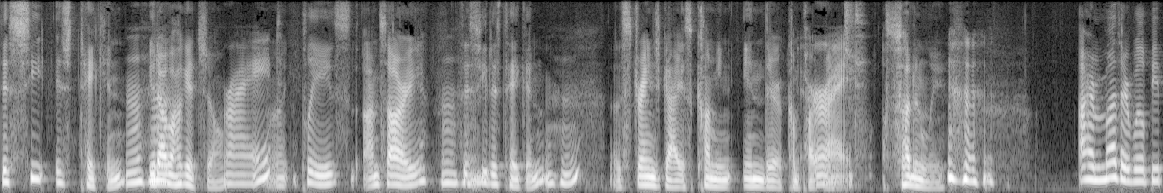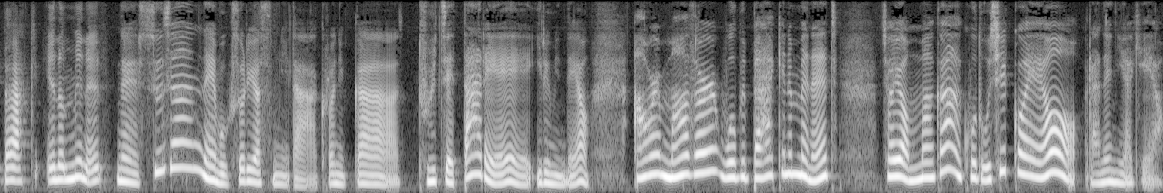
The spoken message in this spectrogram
this seat is taken. 이라고 하겠죠. Right. Uh, please, I'm sorry. This seat is taken. A strange guy is coming in their compartment Right. suddenly. Our mother will be back in a minute. 네, 수잔의 목소리였습니다. 그러니까 둘째 딸의 이름인데요. Our mother will be back in a minute. 저희 엄마가 곧 오실 거예요. 라는 이야기예요.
